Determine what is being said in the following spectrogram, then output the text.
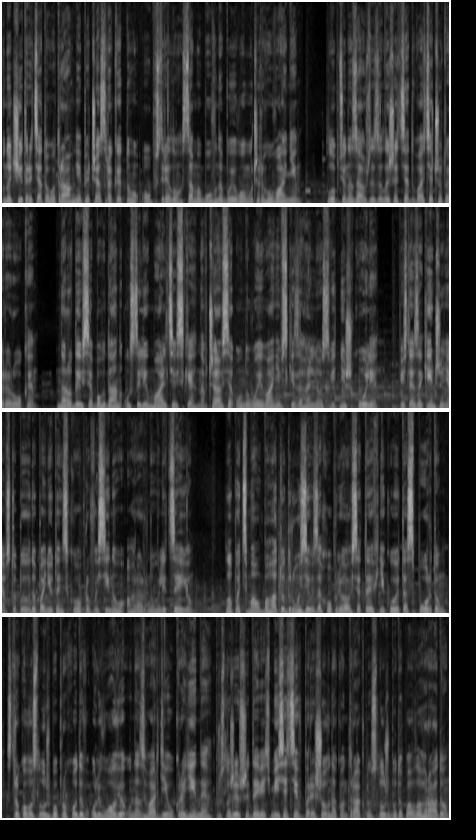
Вночі 30 травня під час ракетного обстрілу саме був на бойовому чергуванні. Хлопцю назавжди залишиться 24 роки. Народився Богдан у селі Мальцівське, навчався у Новоіванівській загальноосвітній школі. Після закінчення вступив до Панютинського професійного аграрного ліцею. Хлопець мав багато друзів, захоплювався технікою та спортом. Строкову службу проходив у Львові у Нацгвардії України. Прослуживши 9 місяців, перейшов на контрактну службу до Павлограду.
